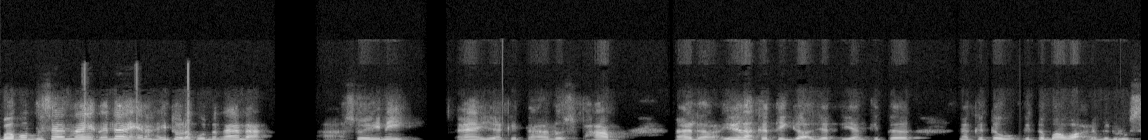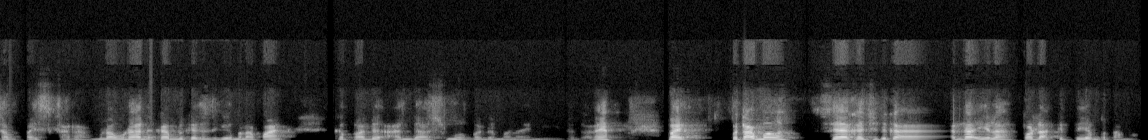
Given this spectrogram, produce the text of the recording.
Berapa persen naik dan naik lah. Itulah keuntungan anda. Ha, so ini eh, yang kita harus faham. Eh, inilah ketiga jati yang kita yang kita kita bawa dari dulu sampai sekarang. Mudah-mudahan akan memberikan sedikit manfaat kepada anda semua pada malam ini. Eh. Baik, pertama saya akan ceritakan anda ialah produk kita yang pertama.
